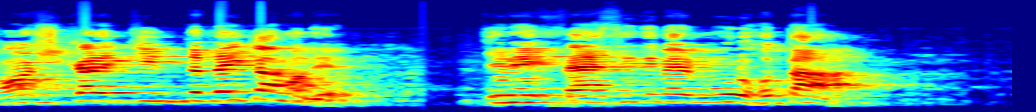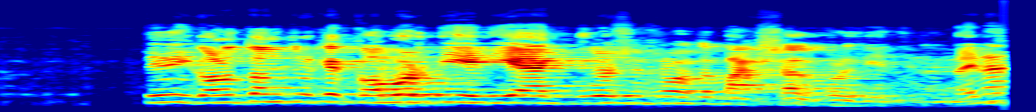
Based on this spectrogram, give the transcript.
সংস্কারের চিন্তাটাই তো আমাদের। যিনি ফ্যাসিজমের মূল হোতা, তিনি গণতন্ত্রকে কবর দিয়ে দিয়ে এক দিবসের মতো বাকশাল করে দিয়েছিলেন, তাই না?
